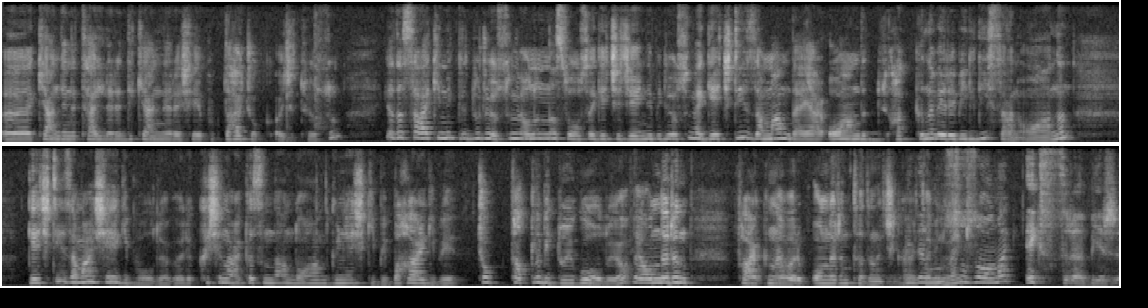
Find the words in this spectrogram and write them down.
e, kendini tellere, dikenlere şey yapıp daha çok acıtıyorsun. Ya da sakinlikle duruyorsun ve onun nasıl olsa geçeceğini biliyorsun ve geçtiği zaman da eğer o anda hakkını verebildiysen o anın geçtiği zaman şey gibi oluyor böyle kışın arkasından doğan güneş gibi, bahar gibi çok tatlı bir duygu oluyor ve onların farkına varıp onların tadını Bir de çıkartabilmek. mutsuz olmak ekstra bir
